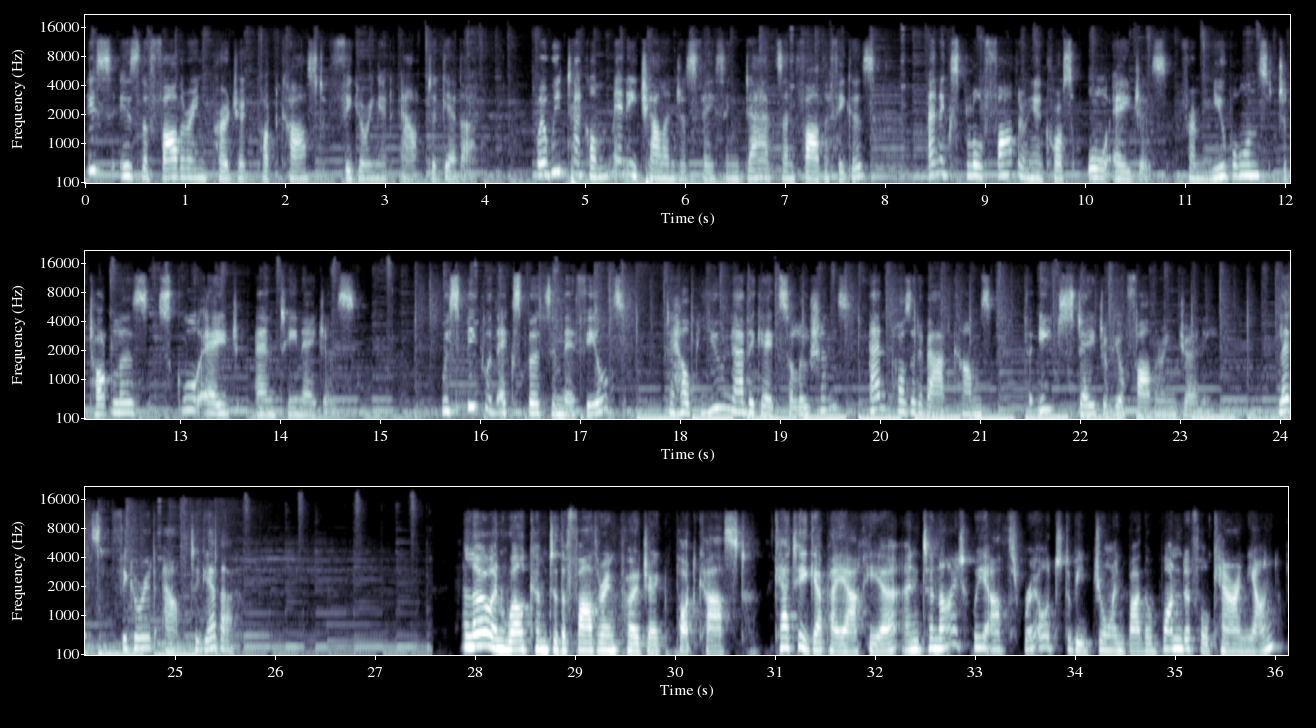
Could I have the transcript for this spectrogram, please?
This is the Fathering Project podcast, Figuring It Out Together, where we tackle many challenges facing dads and father figures and explore fathering across all ages, from newborns to toddlers, school age, and teenagers. We speak with experts in their fields to help you navigate solutions and positive outcomes for each stage of your fathering journey. Let's figure it out together. Hello and welcome to the Fathering Project podcast. Kati Gapayar here, and tonight we are thrilled to be joined by the wonderful Karen Young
